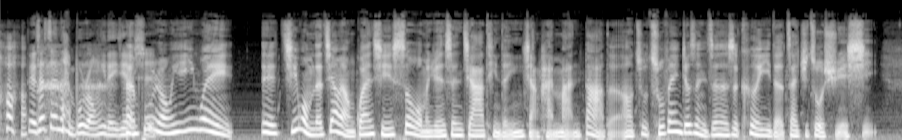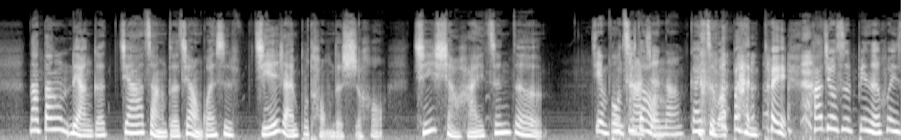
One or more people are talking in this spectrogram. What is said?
对，这真的很不容易的一件事，很不容易，因为呃，其实我们的教养关系受我们原生家庭的影响还蛮大的啊。就除非就是你真的是刻意的再去做学习，那当两个家长的教养观是截然不同的时候，其实小孩真的见缝插针呢，该怎么办？对他就是病人会。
